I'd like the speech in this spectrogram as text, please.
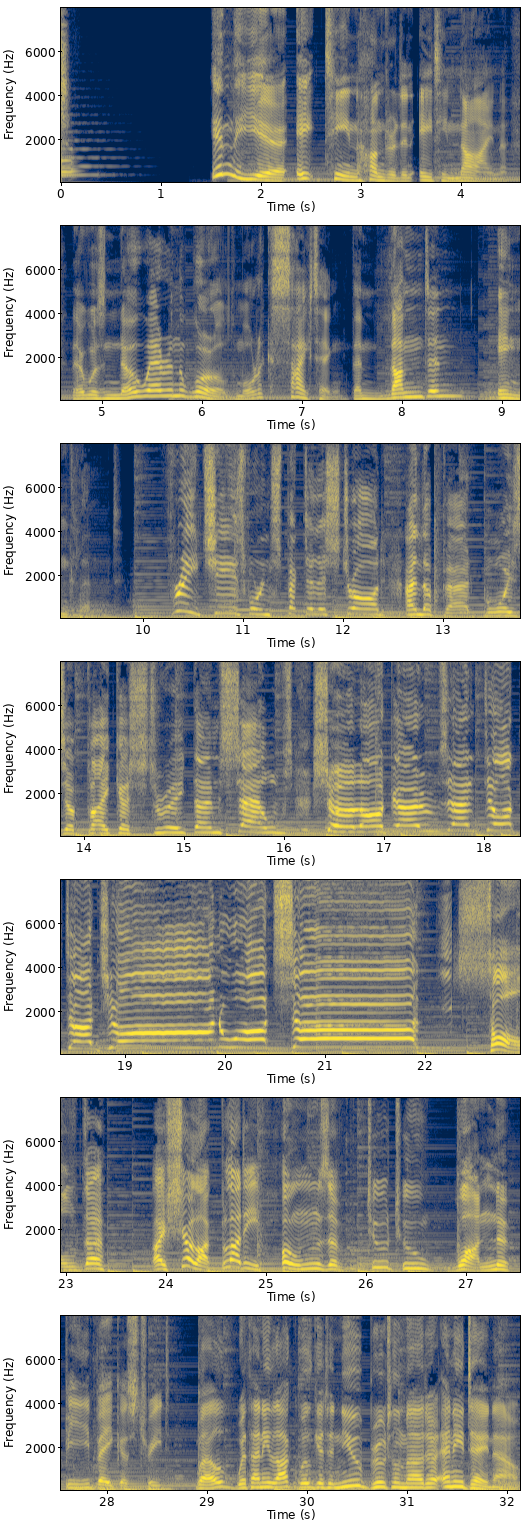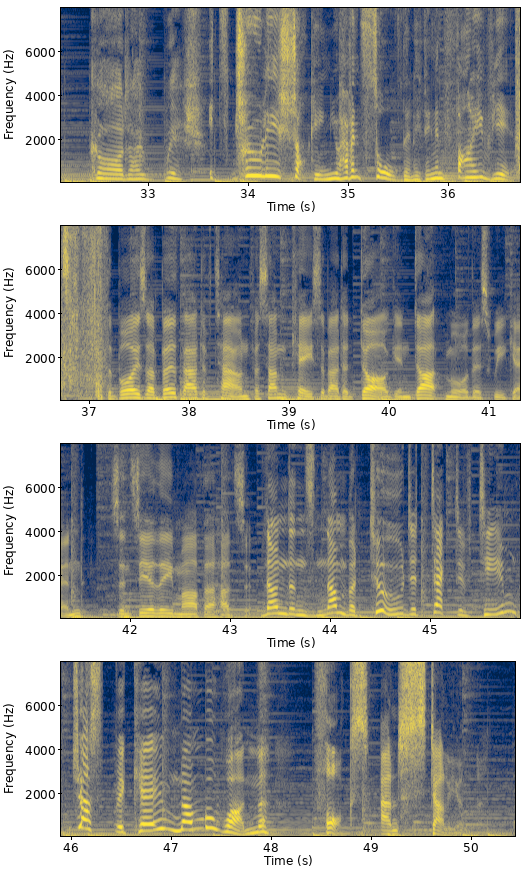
In the year 1889, there was nowhere in the world more exciting than London, England. Three cheers for Inspector Lestrade and the bad boys of Baker Street themselves, Sherlock Holmes and Dr. John Watson! Solved by Sherlock Bloody Holmes of 221 B Baker Street. Well, with any luck, we'll get a new brutal murder any day now. God, I wish. It's truly shocking you haven't solved anything in five years. The boys are both out of town for some case about a dog in Dartmoor this weekend. Sincerely, Martha Hudson. London's number two detective team just became number one. Fox and Stallion.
